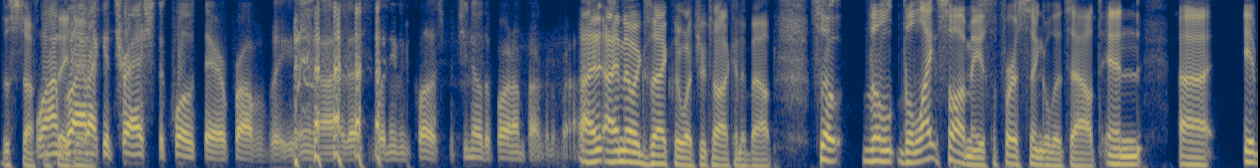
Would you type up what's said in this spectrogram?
the stuff Well, I'm glad do. I could trash the quote there. Probably, you know, that wasn't even close. But you know the part I'm talking about. I, I know exactly what you're talking about. So the the light saw me is the first single that's out, and uh, it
